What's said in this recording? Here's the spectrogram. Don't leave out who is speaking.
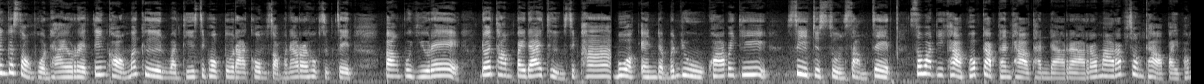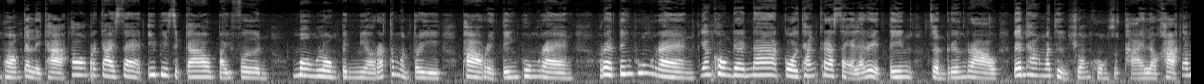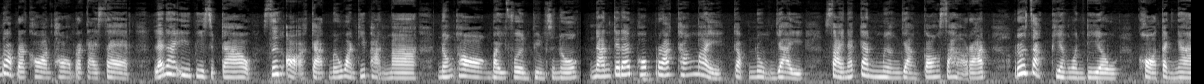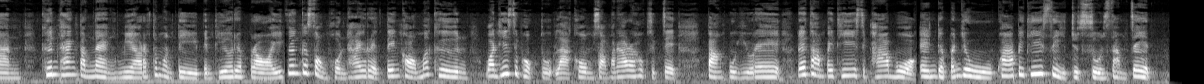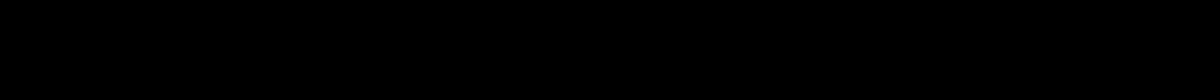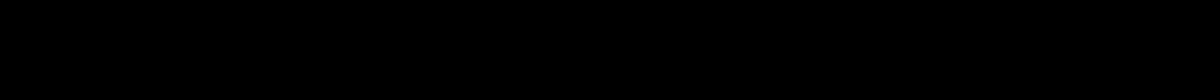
Speaker 1: ซึ่งก็ส่งผลให้เรตติ้งของเมื่อคืนวันที่ 16 ตุลาคม 2567 ปังปุยูเร่ โดยทำไปได้ถึง 15 บวก NW คว้าไปที่ 4.037 สวัสดีค่ะ พบกับทันข่าวทันดารา เรามารับชมข่าวไปพร้อมๆ กันเลยค่ะ ทองประกายแสด EP 19ใบเฟิร์น มงลงเป็นเมียรัฐมนตรี พาเรตติ้งพุ่งแรง เรตติ้งพุ่งแรง ยังคงเดินหน้าโกยทั้งกระแสและเรตติ้งจนเรื่องราว เดินทางมาถึงช่วงโค้งสุดท้ายแล้วค่ะสำหรับละครทองประกายแสด และใน EP 19 ซึ่งออกอากาศเมื่อวันที่ผ่านมา น้องทองใบเฟิร์นพิมพ์ชนก นั้นก็ได้พบรักครั้งใหม่กับหนุ่มใหญ่ สายนักการเมืองอย่างก้องสหรัฐ รู้จักเพียงวันเดียว ขอแต่งงาน ขึ้นแท่งตำแหน่งเมียรัฐมนตรีเป็นที่เรียบร้อย ซึ่งก็ส่งผลให้เรตติ้งของเมื่อคืน วันที่ 16 ตุลาคม2567 ปางปูยูเร่ได้ทำไปที่ 15 บวก NW คว้าไปที่ 4.037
